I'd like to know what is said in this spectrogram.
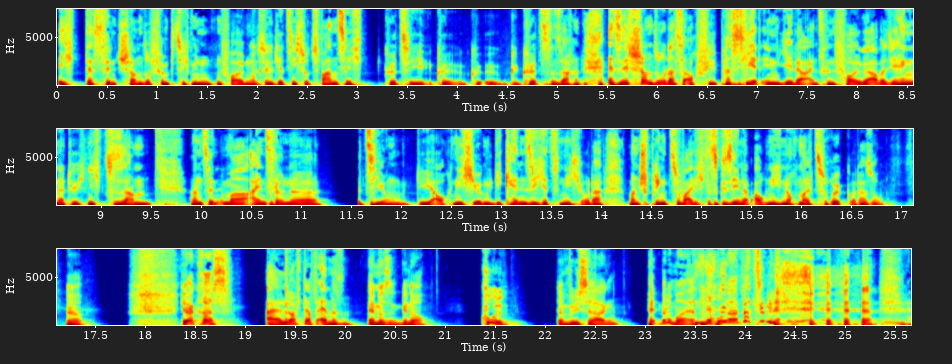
ich, das sind schon so 50 Minuten Folgen. Das Okay. sind jetzt nicht so 20 kürzi, kü- kü- gekürzte Sachen. Es ist schon so, dass auch viel passiert in jeder einzelnen Folge, aber sie hängen natürlich nicht zusammen. Dann sind immer einzelne Beziehungen, die auch nicht irgendwie, die kennen sich jetzt nicht oder man springt, soweit ich das gesehen habe, auch nicht nochmal zurück oder so. Ja. Ja, krass. Äh, läuft auf Amazon. Amazon, genau. Cool. Dann würde ich sagen, hätten wir doch mal erst. wir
